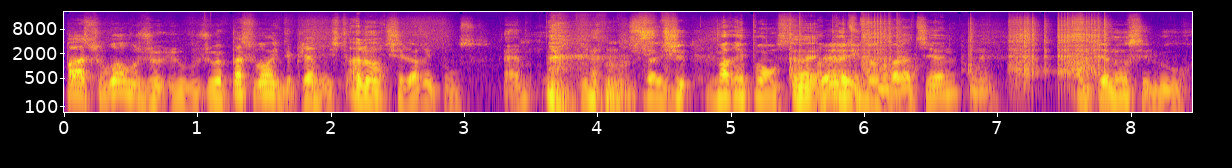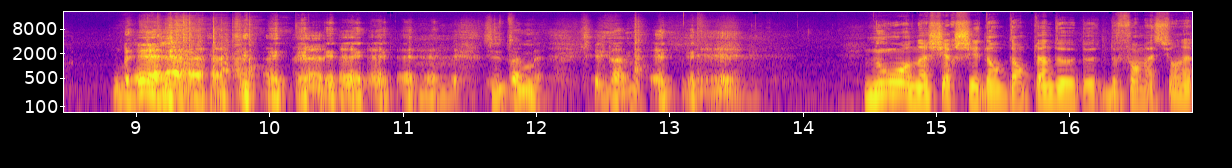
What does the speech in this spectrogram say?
pas souvent, vous jouez, vous jouez pas souvent avec des pianistes. Alors, J'ai la réponse. Hein je- ma réponse, Ouais. après Ouais, tu ouais. donneras la tienne. Ouais. Un piano c'est lourd, c'est tout. C'est pas mal. nous, on a cherché dans, dans plein de, de- de formations, on a,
